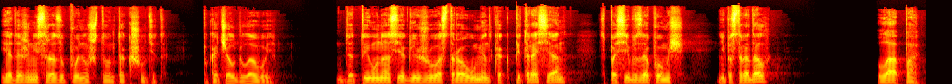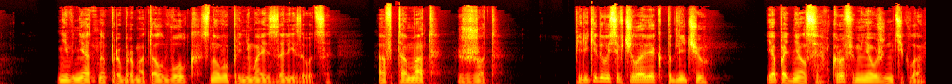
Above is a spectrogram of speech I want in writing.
Я даже не сразу понял, что он так шутит. Покачал головой. «Да ты у нас, я гляжу, остроумен, как Петросян. Спасибо за помощь. Не пострадал?» «Лапа!» — невнятно пробормотал волк, снова принимаясь зализываться. «Автомат жжет!» «Перекидывайся в человека, подлечу!» Я поднялся, кровь у меня уже не текла.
